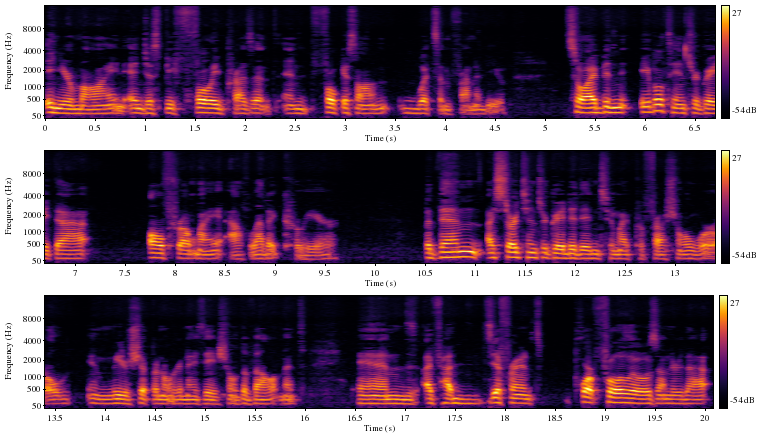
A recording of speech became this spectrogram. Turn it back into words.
in your mind and just be fully present and focus on what's in front of you. So I've been able to integrate that all throughout my athletic career. But then I started to integrate it into my professional world in leadership and organizational development. And I've had different portfolios under that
